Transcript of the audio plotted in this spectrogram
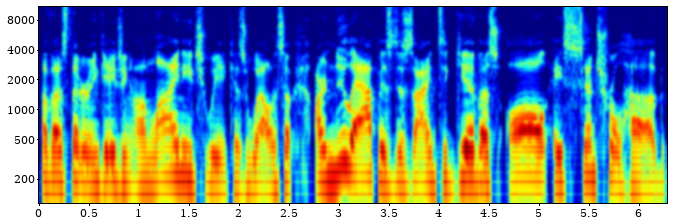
of us that are engaging online each week as well. And so our new app is designed to give us all a central hub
